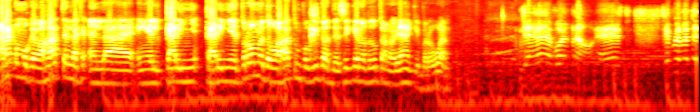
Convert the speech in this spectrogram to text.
ahora como que bajaste en, la, en, la, en el cariñe- cariñetrómetro, bajaste un poquito al decir que no te gustan los Yankees, pero bueno. Ya, bueno, es, simplemente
